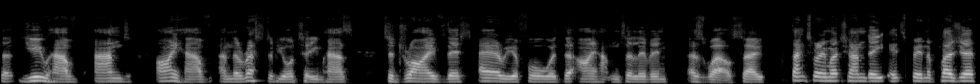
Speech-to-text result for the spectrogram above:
that you have and I have and the rest of your team has to drive this area forward that I happen to live in as well. So thanks very much, Andy. It's been a pleasure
